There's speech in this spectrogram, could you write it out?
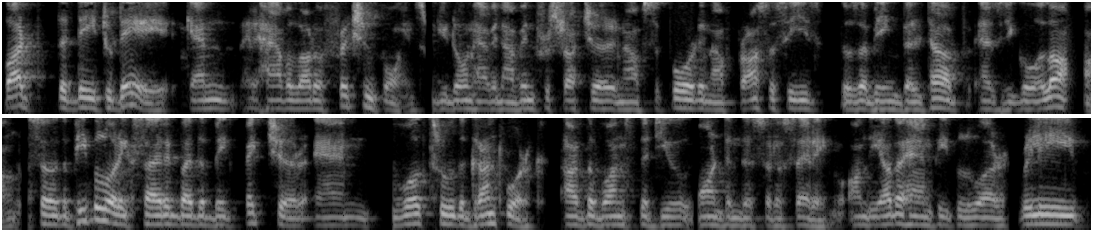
But the day to day can have a lot of friction points. You don't have enough infrastructure, enough support, enough processes. Those are being built up as you go along. So the people who are excited by the big picture and work through the grunt work are the ones that you want in this sort of setting. On the other hand, people who are really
